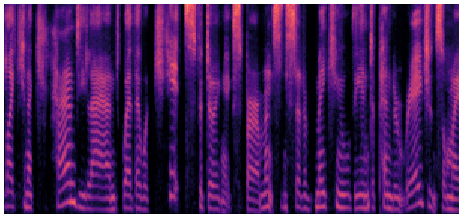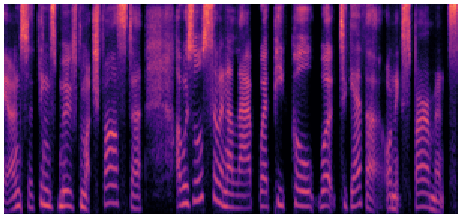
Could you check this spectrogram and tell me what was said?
like in a candy land where there were kits for doing experiments instead of making all the independent reagents on my own. So things moved much faster. I was also in a lab where people worked together on experiments.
